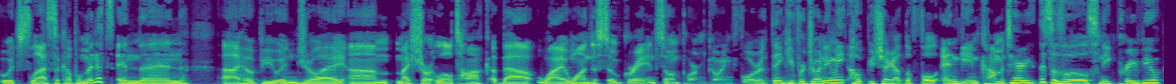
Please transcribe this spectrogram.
which lasts a couple minutes, and then I hope you enjoy um, my short little talk about why Wanda's so great and so important going forward. Thank you for joining me. Hope you check out the full Endgame commentary. This is a little sneak preview.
